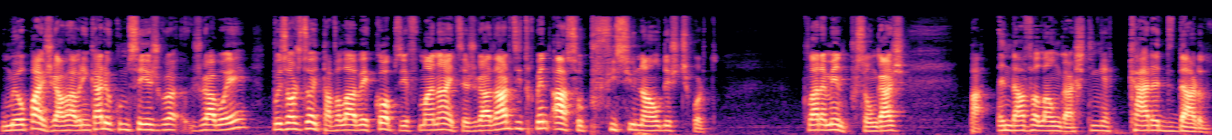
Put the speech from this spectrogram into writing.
O meu pai jogava a brincar, eu comecei a jogar, jogar boé. Depois aos 18 estava lá a beber copos e a fumar nights, a jogar dardos e de repente, ah, sou profissional deste desporto. Claramente, porque são um gajo, pá, andava lá um gajo, tinha cara de dardo.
